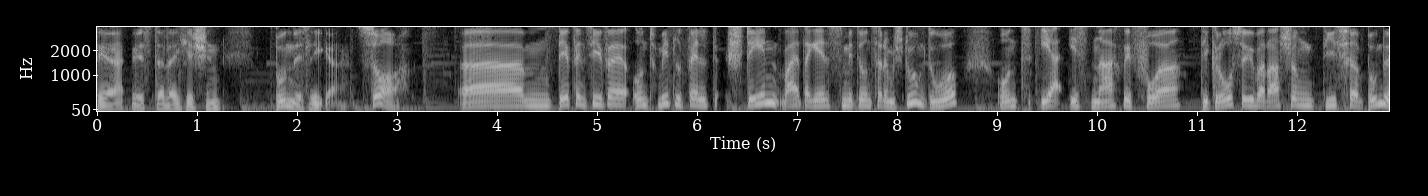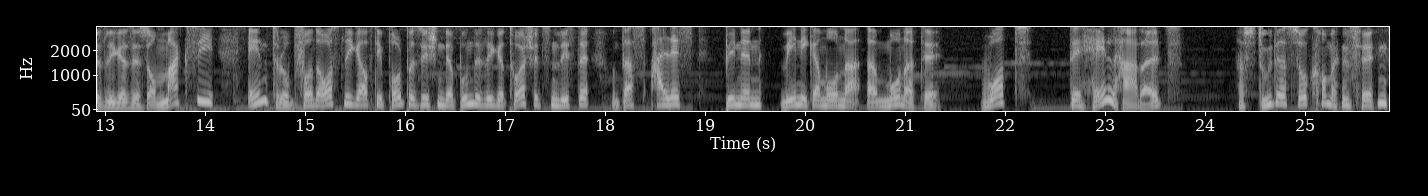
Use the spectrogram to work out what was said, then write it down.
der österreichischen Bundesliga. So, ähm, Defensive und Mittelfeld stehen. Weiter geht's mit unserem Sturmduo und er ist nach wie vor die große Überraschung dieser Bundesliga-Saison. Maxi Entrup von der Ostliga auf die Pole Position der Bundesliga-Torschützenliste und das alles binnen weniger Mona äh, Monate. What the hell, Harald? Hast du das so kommen sehen?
